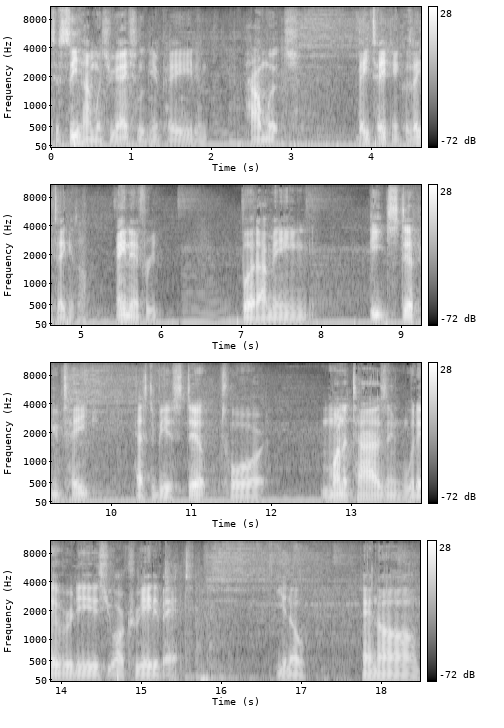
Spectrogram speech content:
to see how much you actually getting paid and how much they taking because they taking some. Ain't that free? But I mean, each step you take has to be a step toward monetizing whatever it is you are creative at. You know, and um,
